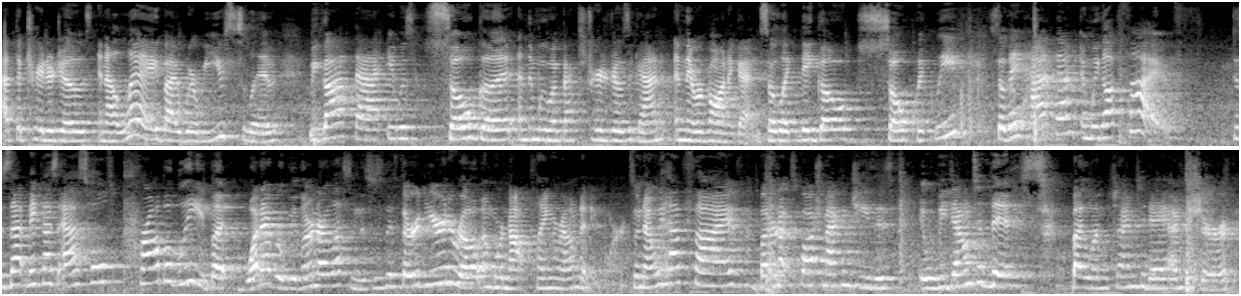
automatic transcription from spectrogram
at the trader joe's in la by where we used to live. We got that. It was so good. And then we went back to trader joe's again and they were gone again. So like they go so quickly. So they had them and we got five does that make us assholes? Probably, but whatever, we learned our lesson. This is the third year in a row and we're not playing around anymore. So now we have five butternut squash mac and cheeses. It will be down to this by lunchtime today, I'm sure,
